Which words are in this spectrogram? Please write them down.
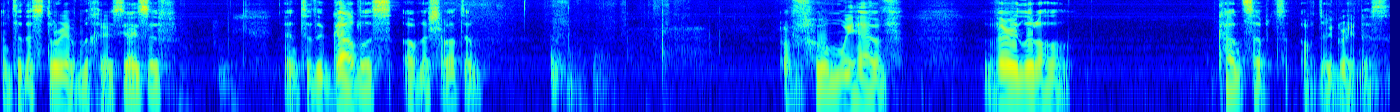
into the story of Mechiris Yosef and to the godless of the Shvatim, of whom we have very little concept of their greatness.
